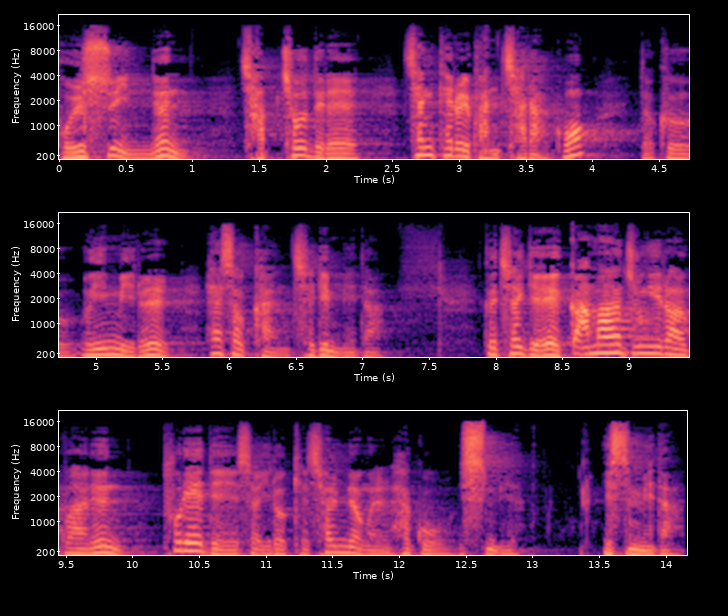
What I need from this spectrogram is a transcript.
볼 수 있는 잡초들의 생태를 관찰하고 또 그 의미를 해석한 책입니다. 그 책에 까마중이라고 하는 풀에 대해서 이렇게 설명을 하고 있습니다. 있습니다.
